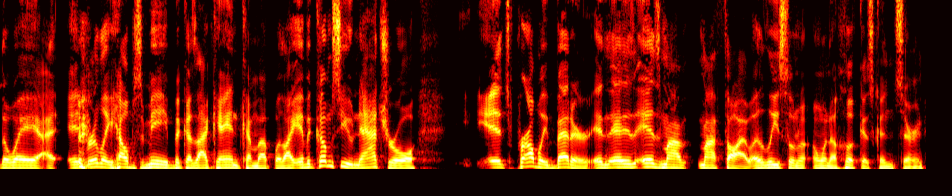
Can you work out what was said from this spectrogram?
the way I, it really helps me because I can come up with like if it comes to you natural, it's probably better. It, it is my my thought, at least when, when a hook is concerned.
